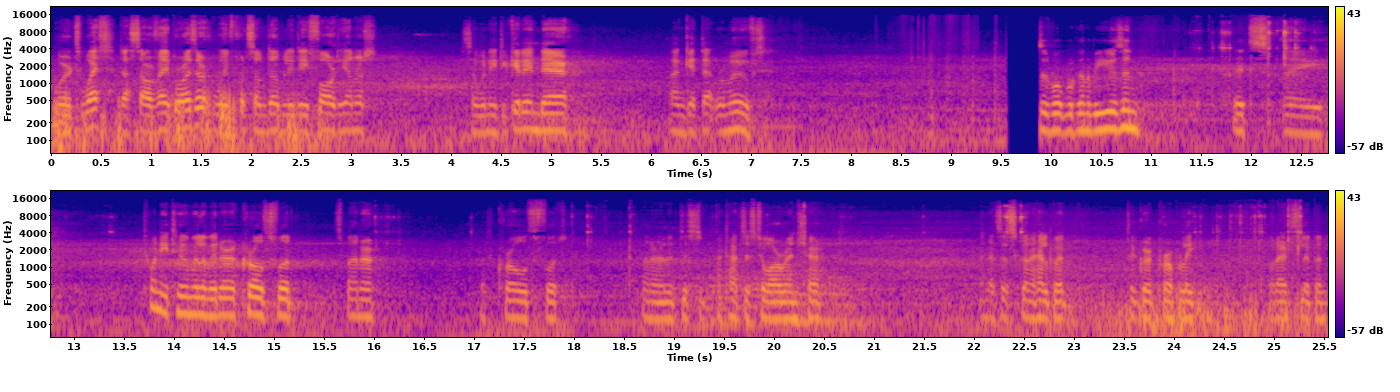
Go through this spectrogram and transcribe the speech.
where it's wet. That's our vaporizer. We've put some WD-40 on it. So we need to get in there and get that removed. This is what we're going to be using. It's a 22 millimeter crow's foot spanner, With crow's foot spanner, and it just attaches to our wrench here. And that's just going to help it to grip properly without slipping.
